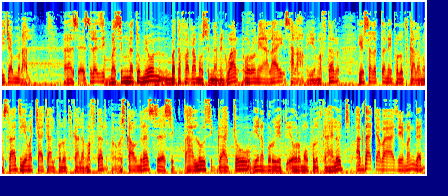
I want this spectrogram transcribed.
ይጨምራል። ስለዚህ በስምነቱም ይሁን በተፈረመው ስነ ምግባር ኦሮሚያ ላይ ሰላም የመፍጠር የሰለጠነ ፖለቲካ ለመስራት የመቻቻል ፖለቲካ ለመፍጠር እስካሁን ድረስ ሲጣሉ ሲጋጩ የነበሩ የኦሮሞ ፖለቲካ ኃይሎች አቅጣጫ በያዘ መንገድ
